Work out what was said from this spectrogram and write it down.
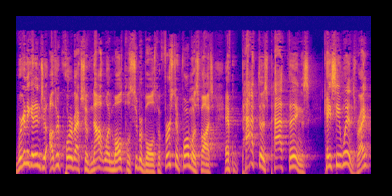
We're going to get into other quarterbacks who have not won multiple Super Bowls, but first and foremost, Voch, if Pat does Pat things, KC wins, right?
